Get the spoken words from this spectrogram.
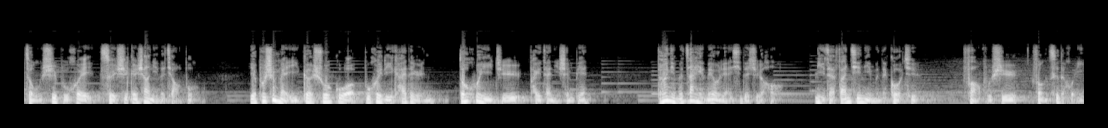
总是不会随时跟上你的脚步，也不是每一个说过不会离开的人都会一直陪在你身边。等你们再也没有联系的时候，你再翻起你们的过去，仿佛是讽刺的回忆。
